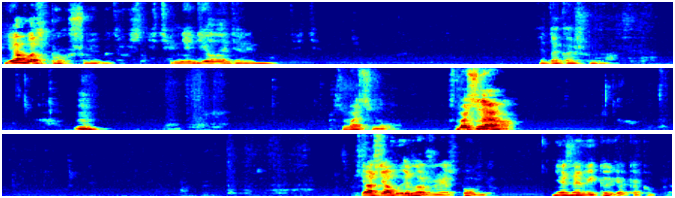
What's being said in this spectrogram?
Я вас прошу, не не делайте ремонт. Это кошмар. М. Смачно. Смачного! Сейчас я выложу, я вспомнил. Ежевику как я купил.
